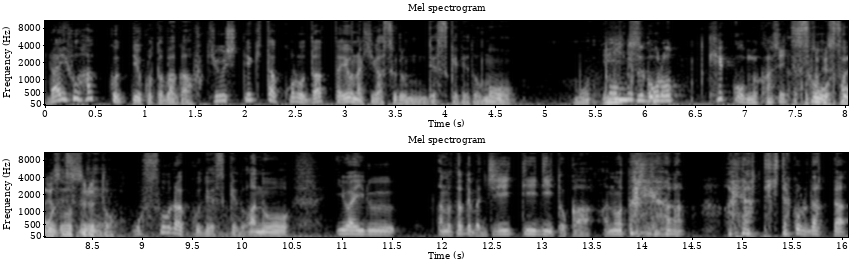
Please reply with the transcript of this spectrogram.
ライフハックっていう言葉が普及してきた頃だったような気がするんですけれども、もともといつ頃？結構昔ってことですかね、そうすると。おそらくですけど、あの、いわゆる、あの、例えば GTD とか、あのあたりが流行ってきた頃だった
